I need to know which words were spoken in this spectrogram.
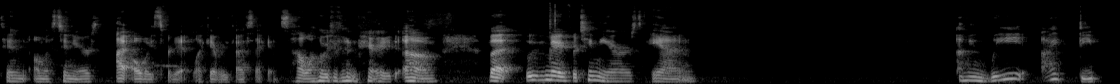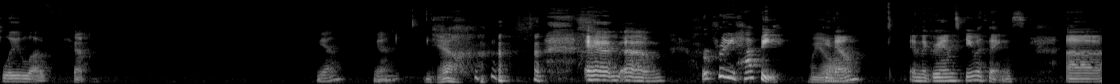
ten, almost ten years. I always forget, like every five seconds, how long we've been married. Um, but we've been married for ten years, and I mean, we I deeply love him. Yeah, yeah, yeah and um, we're pretty happy we you are know, in the grand scheme of things. Uh,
